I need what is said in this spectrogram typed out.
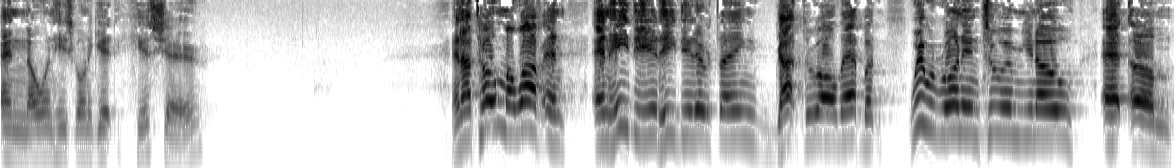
and knowing he's going to get his share. And I told my wife, and, and he did, he did everything, got through all that, but we would run into him, you know, at, um,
